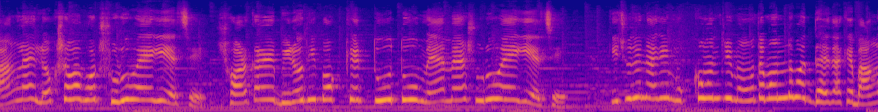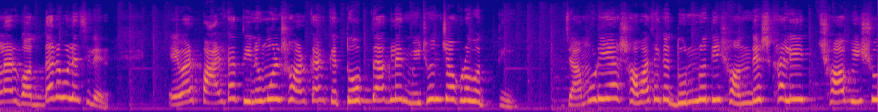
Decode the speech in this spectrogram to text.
বাংলায় লোকসভা ভোট শুরু হয়ে গিয়েছে। সরকারের বিরোধী পক্ষের তু তু ম্যা ম্যা শুরু হয়ে গিয়েছে। কিছুদিন আগে মুখ্যমন্ত্রী মমতা বন্দ্যোপাধ্যায় তাকে বাংলার গদ্দার বলেছিলেন। এবার পাল্টা তৃণমূল সরকারকে তোপ দাগলেন মিঠুন চক্রবর্তী। জামুরিয়া সভা থেকে দুর্নীতি সন্দেশখালী সব ইস্যু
